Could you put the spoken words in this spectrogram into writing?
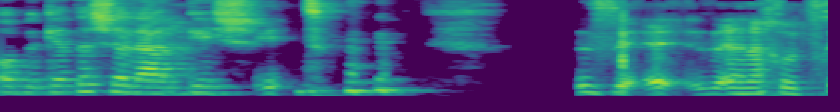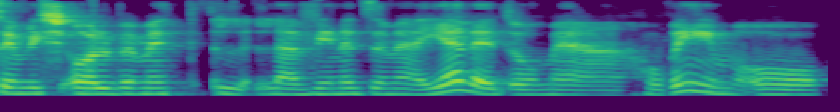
או בקטע של להרגיש? זה, אנחנו צריכים לשאול באמת, להבין את זה מהילד או מההורים או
